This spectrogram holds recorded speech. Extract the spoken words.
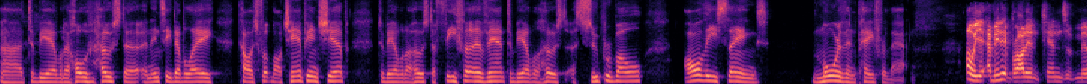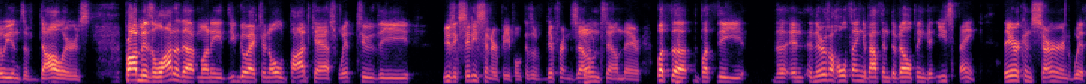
uh, to be able to host a, an NCAA college football championship, to be able to host a FIFA event, to be able to host a Super Bowl, all these things more than pay for that. Oh yeah, I mean it brought in tens of millions of dollars. Problem is a lot of that money, you can go back to an old podcast, went to the Music City Center people because of different zones down there. But the mm-hmm. but the the and, and there's a whole thing about them developing the East Bank. They are concerned with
